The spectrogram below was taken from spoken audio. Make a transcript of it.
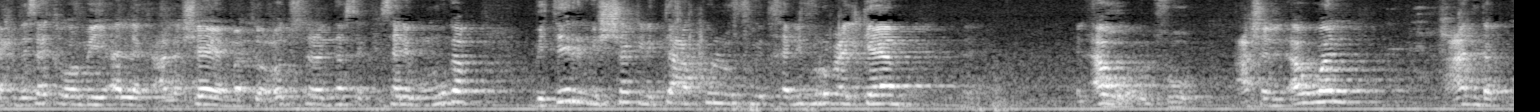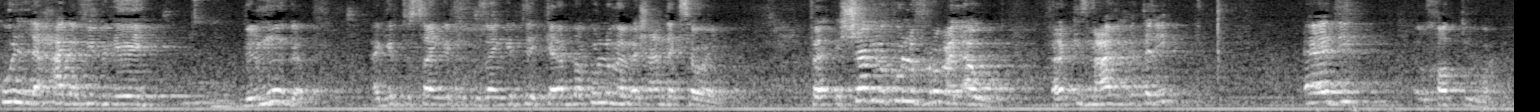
احداثات وهمية قال لك علشان ما تقعدش تتعب نفسك في سالب وموجب بترمي الشكل بتاعك كله في تخليه في الربع الكام؟ الأول. فوق عشان الأول عندك كل حاجة فيه بالإيه؟ بالموجب. جبت ال sine جبت ال cosine جبت الكلام ده كله ما يبقاش عندك سوالب فالشكل كله في الربع الأول. فركز معايا في الحتة دي؟ آدي الخط الوهمي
